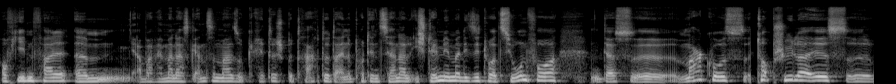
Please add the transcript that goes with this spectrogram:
auf jeden Fall. Ähm, aber wenn man das Ganze mal so kritisch betrachtet, eine Potenzial, ich stelle mir mal die Situation vor, dass äh, Markus Top-Schüler ist, äh,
